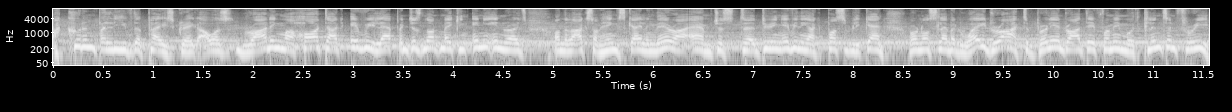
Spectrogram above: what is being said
I couldn't believe the pace, Greg. I was riding my heart out every lap and just not making any inroads on the likes of Henk Scaling there I am, just uh, doing everything I possibly can. Ronald Slabbert, Wade Wright, brilliant ride there from him with Clinton Fourie.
